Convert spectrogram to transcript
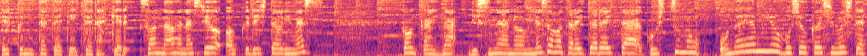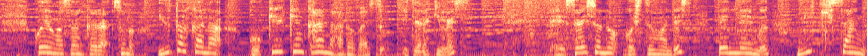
役に立てていただけるそんなお話をお送りしております。今回はリスナーの皆様からいただいたご質問お悩みをご紹介しまして小山さんからその豊かなご経験からのアドバイスいただきます、えー、最初のご質問です。ペンネームみきさんが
